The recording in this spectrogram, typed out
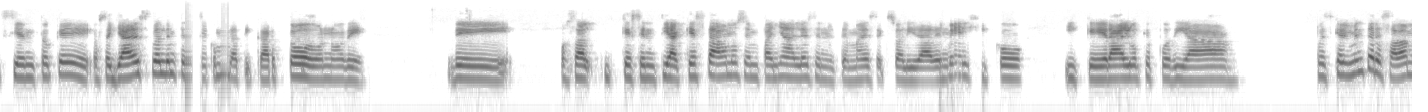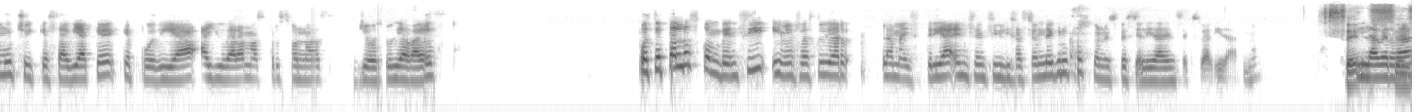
siento que, o sea, ya después le empecé a platicar todo, ¿no? De, de, o sea, que sentía que estábamos en pañales en el tema de sexualidad en México y que era algo que podía, pues que a mí me interesaba mucho y que sabía que, que podía ayudar a más personas, yo estudiaba esto. Pues total los convencí y me fui a estudiar la maestría en sensibilización de grupos con especialidad en sexualidad, ¿no? y la verdad,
